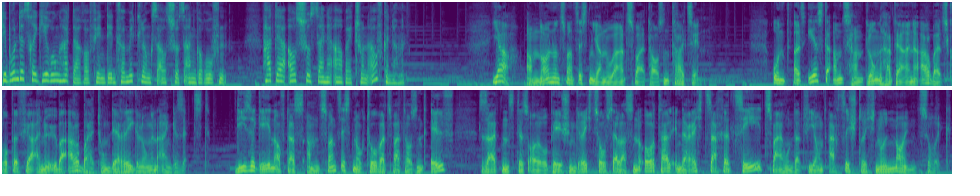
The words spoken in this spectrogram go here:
Die Bundesregierung hat daraufhin den Vermittlungsausschuss angerufen. Hat der Ausschuss seine Arbeit schon aufgenommen? Ja, am 29. Januar 2013. Und als erste Amtshandlung hat er eine Arbeitsgruppe für eine Überarbeitung der Regelungen eingesetzt. Diese gehen auf das am 20. Oktober 2011 seitens des Europäischen Gerichtshofs erlassene Urteil in der Rechtssache C 284-09 zurück.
